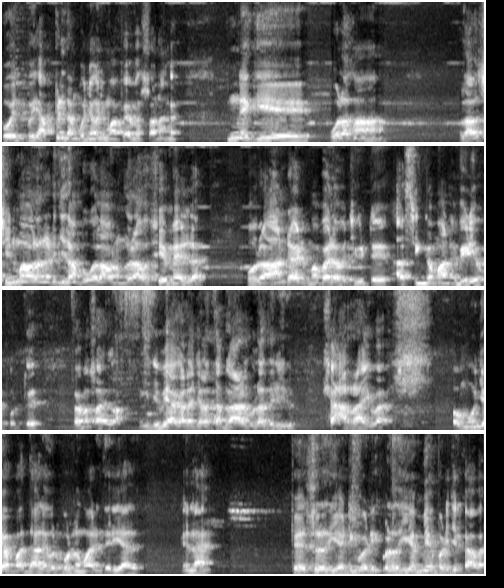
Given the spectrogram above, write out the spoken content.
கோயில் போய் அப்படி தான் கொஞ்சம் கொஞ்சமாக ஃபேமஸ் ஆனாங்க. இன்றைக்கி உலகம் அதாவது சினிமாவில் நடித்து தான் புகழாகணுங்கிற அவசியமே இல்லை. ஒரு ஆண்ட்ராய்டு மொபைலை வச்சுக்கிட்டு அசிங்கமான வீடியோ போட்டு ஃபேமஸ் ஆகிடலாம் திவ்யா காலேஜெல்லாம் தமிழ்நாடுக்குள்ளே தெரியுது. யாரா இவ அவன் மூஞ்சா பார்த்தாலே ஒரு பொண்ணு மாதிரி தெரியாது. என்ன? பேசுறது ஏட்டிக்கு படி உள்ளது எம்ஏ படிச்சிருக்கா அவள்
